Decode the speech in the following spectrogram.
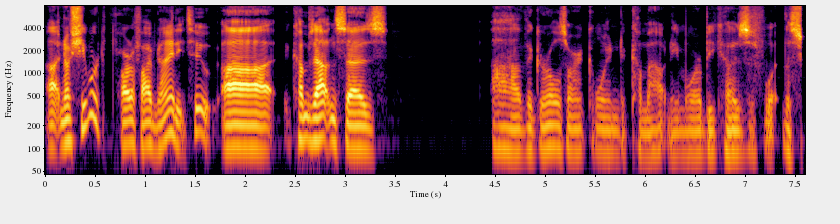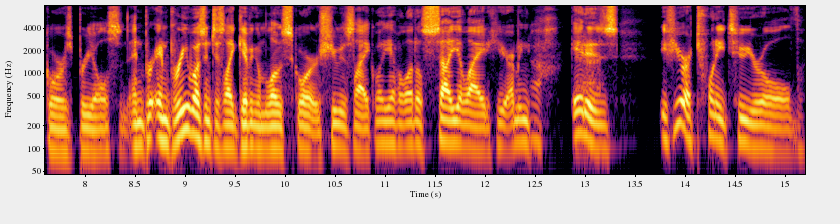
uh, no, she worked part of 590 too. Uh, comes out and says, uh, the girls aren't going to come out anymore because of what the scores Bree Olson and and Bree wasn't just like giving them low scores. She was like, well, you have a little cellulite here. I mean, Ugh, it is if you're a 22 year old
